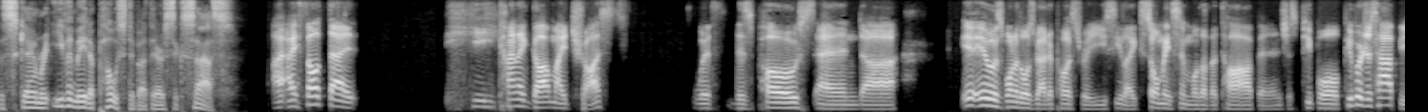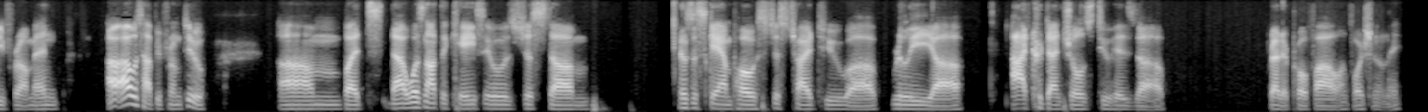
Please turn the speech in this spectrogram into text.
The scammer even made a post about their success. I, I felt that he kind of got my trust with this post and uh, it, it, was one of those Reddit posts where you see like so many symbols at the top, and just people people are just happy from, and I, I was happy from too. Um, but that was not the case. It was just um, it was a scam post. Just tried to uh, really uh, add credentials to his uh, Reddit profile. Unfortunately.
